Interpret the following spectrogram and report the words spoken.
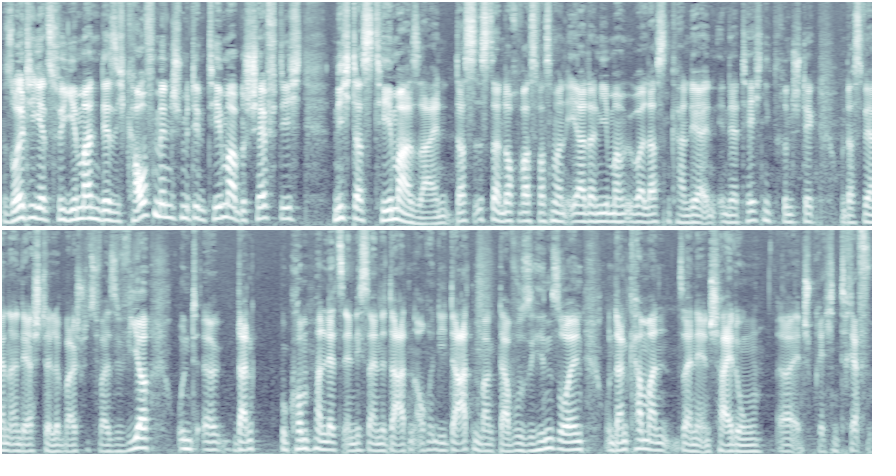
sollte jetzt für jemanden, der sich kaufmännisch mit dem Thema beschäftigt, nicht das Thema sein. Das ist dann doch was, was man eher dann jemandem überlassen kann, der in, in der Technik drin steckt. Und das wären an der Stelle beispielsweise wir. Und äh, dann bekommt man letztendlich seine Daten auch in die Datenbank, da wo sie hin sollen. Und dann kann man seine Entscheidungen äh, entsprechend treffen.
